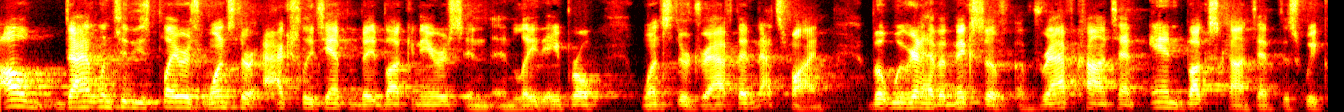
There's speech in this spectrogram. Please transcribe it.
I'll dial into these players once they're actually Tampa Bay Buccaneers in, in late April, once they're drafted, and that's fine. But we're going to have a mix of, of draft content and Bucs content this week,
